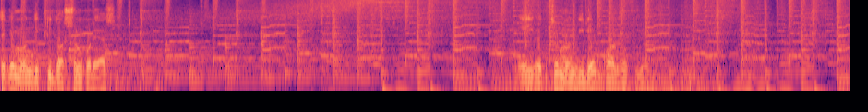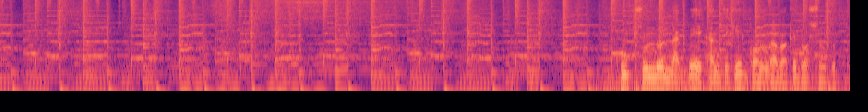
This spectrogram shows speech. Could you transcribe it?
থেকে মন্দিরটি দর্শন করে আসি। এই হচ্ছে মন্দিরের গর্ভগৃহ। খুব সুন্দর লাগবে এখান থেকে গঙ্গা মাকে দর্শন করতে।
